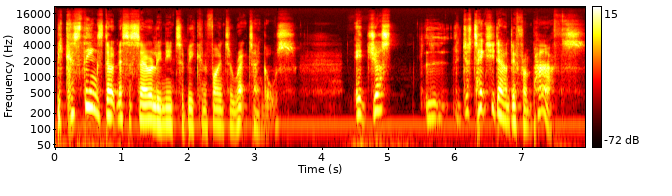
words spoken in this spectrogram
because things don't necessarily need to be confined to rectangles, it just it just takes you down different paths.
